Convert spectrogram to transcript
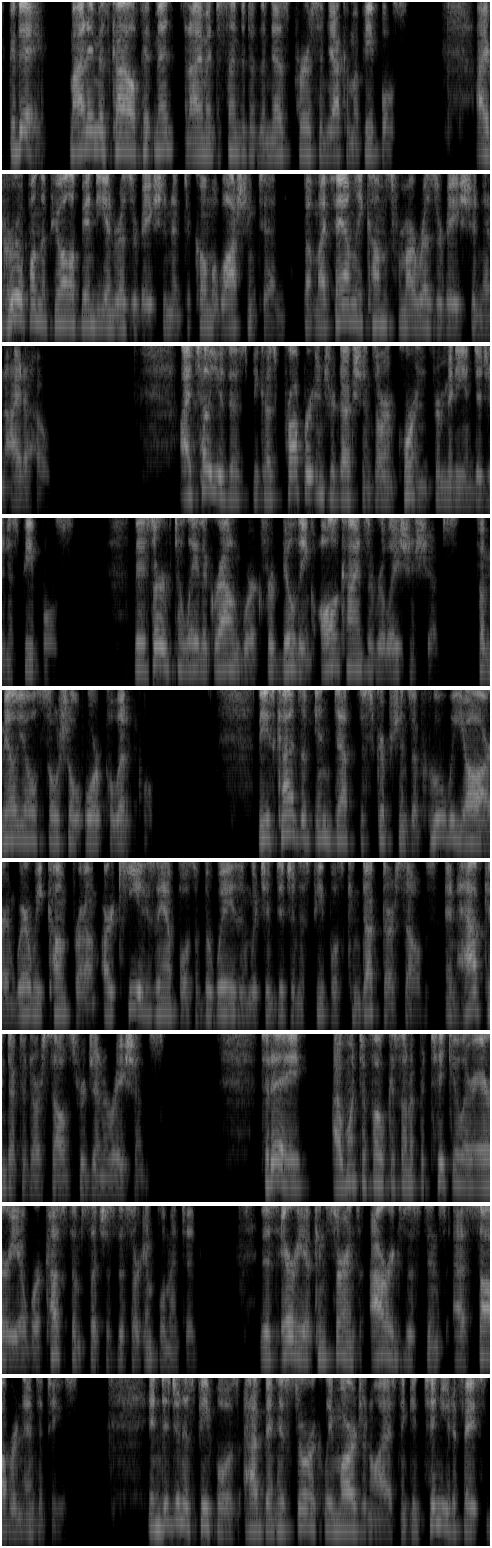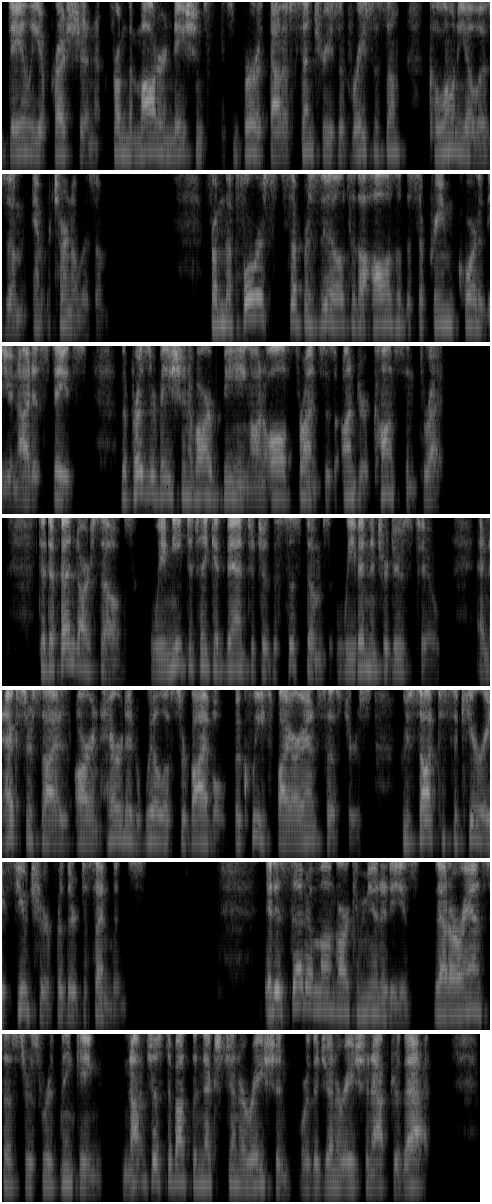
Good day, my name is Kyle Pittman, and I am a descendant of the Nez Perce and Yakima peoples. I grew up on the Puyallup Indian Reservation in Tacoma, Washington, but my family comes from our reservation in Idaho. I tell you this because proper introductions are important for many indigenous peoples. They serve to lay the groundwork for building all kinds of relationships, familial, social, or political. These kinds of in-depth descriptions of who we are and where we come from are key examples of the ways in which indigenous peoples conduct ourselves and have conducted ourselves for generations. Today, I want to focus on a particular area where customs such as this are implemented. This area concerns our existence as sovereign entities. Indigenous peoples have been historically marginalized and continue to face daily oppression from the modern nation birth out of centuries of racism, colonialism, and paternalism. From the forests of Brazil to the halls of the Supreme Court of the United States, the preservation of our being on all fronts is under constant threat. To defend ourselves, we need to take advantage of the systems we've been introduced to and exercise our inherited will of survival bequeathed by our ancestors who sought to secure a future for their descendants. It is said among our communities that our ancestors were thinking not just about the next generation or the generation after that,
